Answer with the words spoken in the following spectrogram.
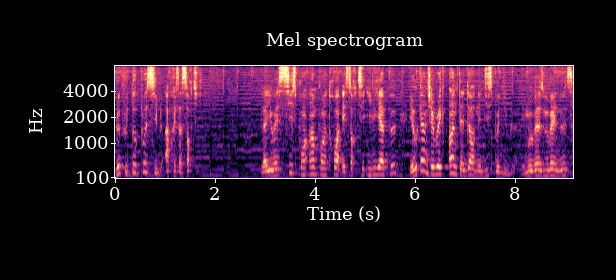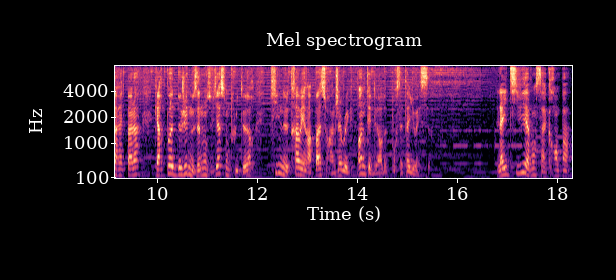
le plus tôt possible après sa sortie. L'iOS 6.1.3 est sorti il y a peu et aucun jailbreak untethered n'est disponible. Les mauvaises nouvelles ne s'arrêtent pas là car Pod2G nous annonce via son Twitter qu'il ne travaillera pas sur un jailbreak untethered pour cet iOS. L'iTV avance à grands pas.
